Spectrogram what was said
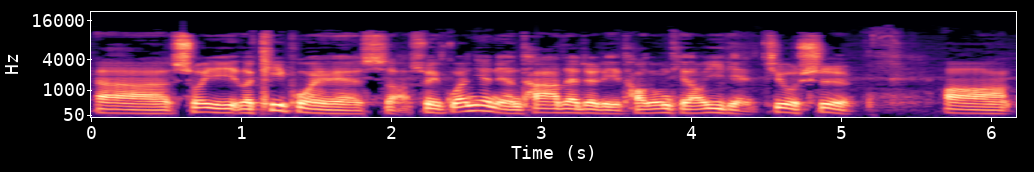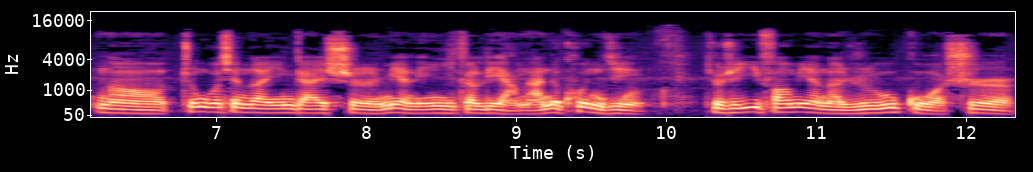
呃，所以 the key point is 啊，所以关键点，他在这里陶东提到一点，就是 啊，那中国现在应该是面临一个两难的困境，就是一方面呢，如果是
